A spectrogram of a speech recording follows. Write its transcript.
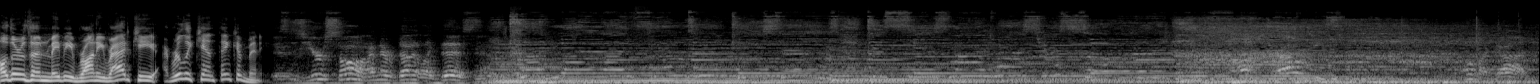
Other than maybe Ronnie Radke, I really can't think of many. This is your song. I've never done it like this. Oh, oh my god.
